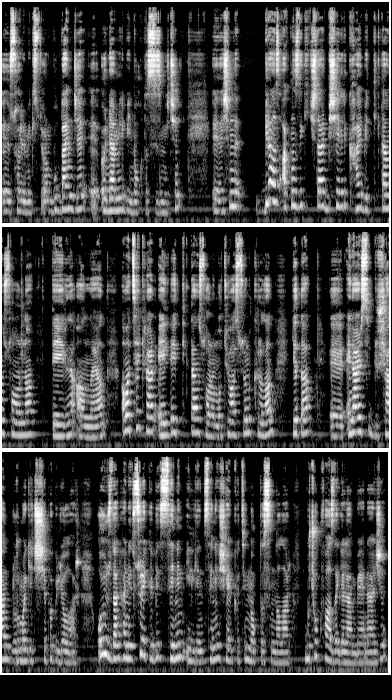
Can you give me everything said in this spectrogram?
e, söylemek istiyorum. Bu bence e, önemli bir nokta sizin için. E, şimdi biraz aklınızdaki kişiler bir şeyleri kaybettikten sonra değerini anlayan ama tekrar elde ettikten sonra motivasyonu kırılan ya da e, enerjisi düşen duruma geçiş yapabiliyorlar. O yüzden hani sürekli bir senin ilgin, senin şefkatin noktasındalar. Bu çok fazla gelen bir enerji.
